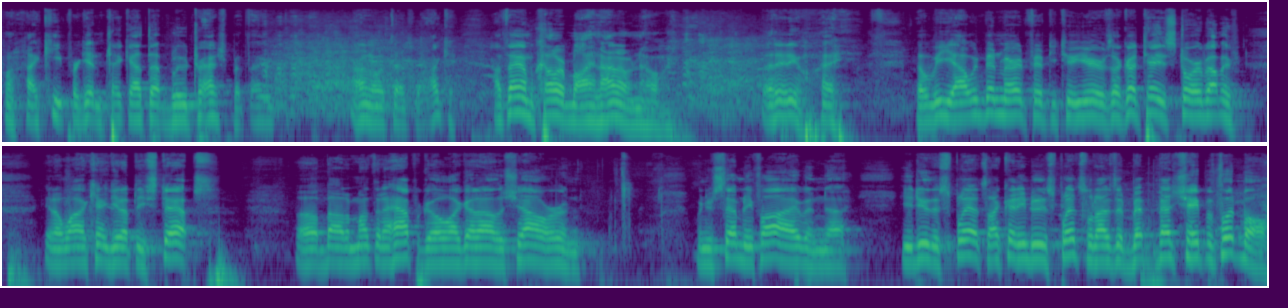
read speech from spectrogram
when I keep forgetting to take out that blue trash but thing. I don't know what that's about. I, can, I think I'm colorblind. I don't know. But anyway, but we yeah we've been married 52 years. I've got to tell you a story about me. You know why I can't get up these steps. Uh, about a month and a half ago, I got out of the shower, and when you're 75 and uh, you do the splits, I couldn't even do the splits when I was in be- best shape of football.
